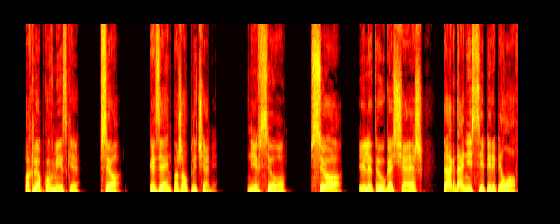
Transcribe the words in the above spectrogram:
похлебку в миске. Все». Хозяин пожал плечами. «Не все». «Все! Или ты угощаешь? Тогда неси перепелов».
